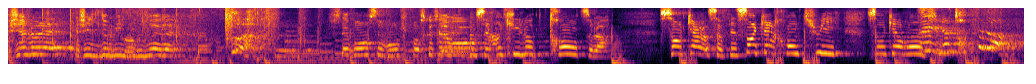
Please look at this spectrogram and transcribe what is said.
J'ai le lait, j'ai le demi-litre de lait. Pense que c'est bon. C'est 1 kg 30 là. 140, ça fait 148, 140. Il a trop là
